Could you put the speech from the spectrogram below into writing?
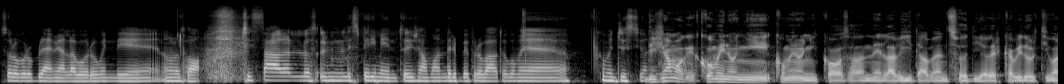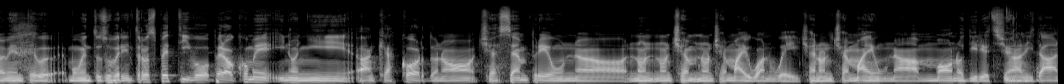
solo problemi al lavoro, quindi non lo so, ci sta lo- l'esperimento diciamo andrebbe provato come, come gestione. Diciamo che come in, ogni, come in ogni cosa nella vita, penso di aver capito ultimamente, un momento super introspettivo, però come in ogni anche accordo, no? C'è sempre un... uh, non, non c'è, non c'è mai one way, cioè non c'è mai una monodirezionalità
